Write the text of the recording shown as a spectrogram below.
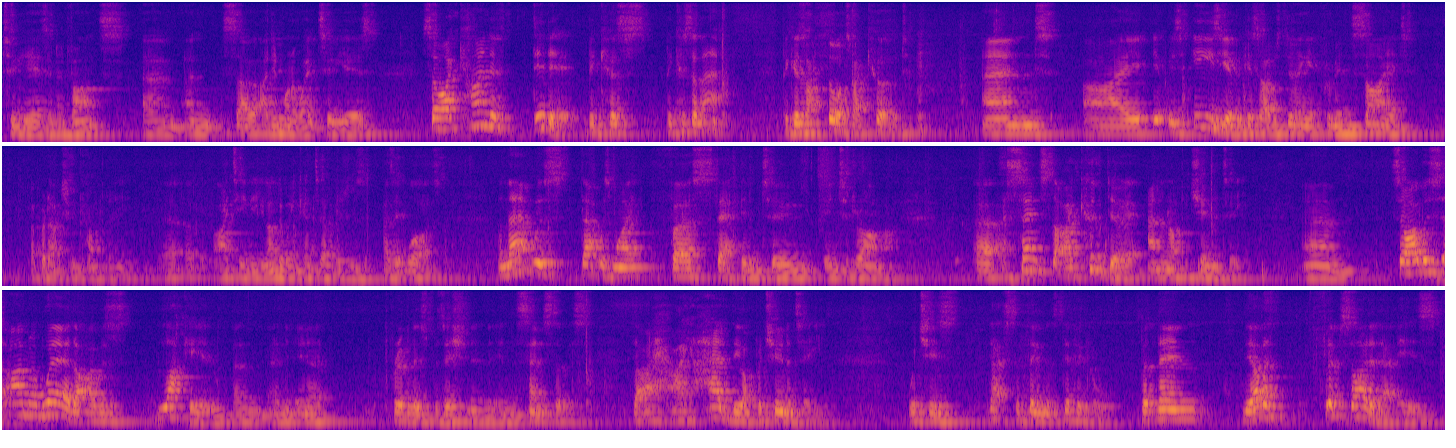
two years in advance, um, and so I didn't want to wait two years. So I kind of did it because because of that, because I thought I could, and I it was easier because I was doing it from inside a production company, uh, uh ITV, London Weekend Television, as, it was, and that was that was my first step into into drama uh, a sense that I could do it and an opportunity. Um, so I was, I'm aware that I was lucky and, and, and in a privileged position in, in the sense that, that I, I had the opportunity, which is, that's the thing that's difficult. But then the other flip side of that is,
